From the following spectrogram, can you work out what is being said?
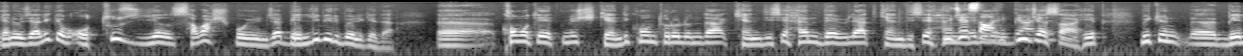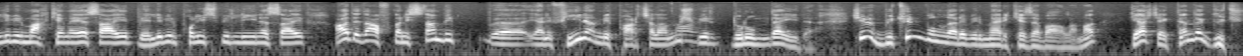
yani özellikle bu 30 yıl savaş boyunca belli bir bölgede e, komuta etmiş, kendi kontrolünde kendisi hem devlet, kendisi hem Güce sahip yani, güce mi? sahip, bütün e, belli bir mahkemeye sahip, belli bir polis birliğine sahip. Adeta Afganistan bir e, yani fiilen bir parçalanmış Doğru. bir durumdaydı. Şimdi bütün bunları bir merkeze bağlamak gerçekten de güç.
